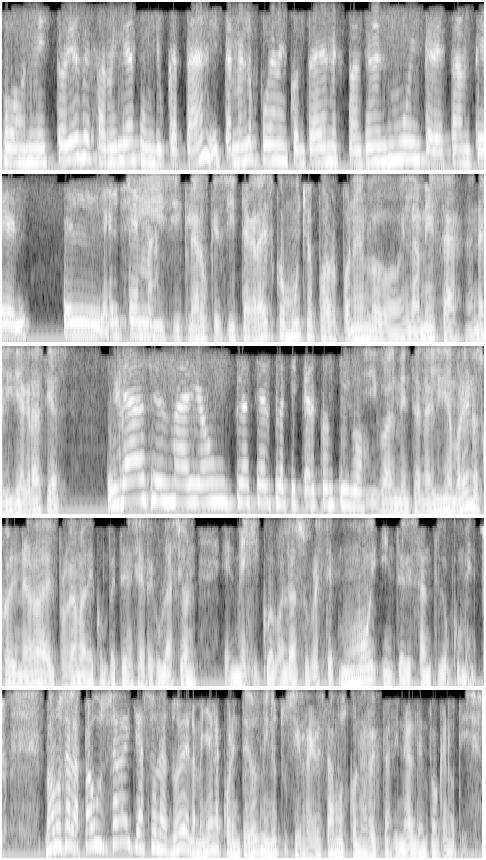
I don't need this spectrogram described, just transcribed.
con historias de familias en Yucatán y también lo pueden encontrar en Expansión. Es muy interesante el, el, el tema. Sí, sí, claro que sí. Te agradezco mucho por ponerlo en la mesa, Ana Lidia. Gracias. Gracias, Mario. Un placer platicar contigo. Igualmente, Ana Lidia Moreno es coordinadora del programa de competencia y regulación en México, evaluada sobre este muy interesante documento. Vamos a la pausa, ya son las 9 de la mañana, 42 minutos y regresamos con la recta final de Enfoque Noticias.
